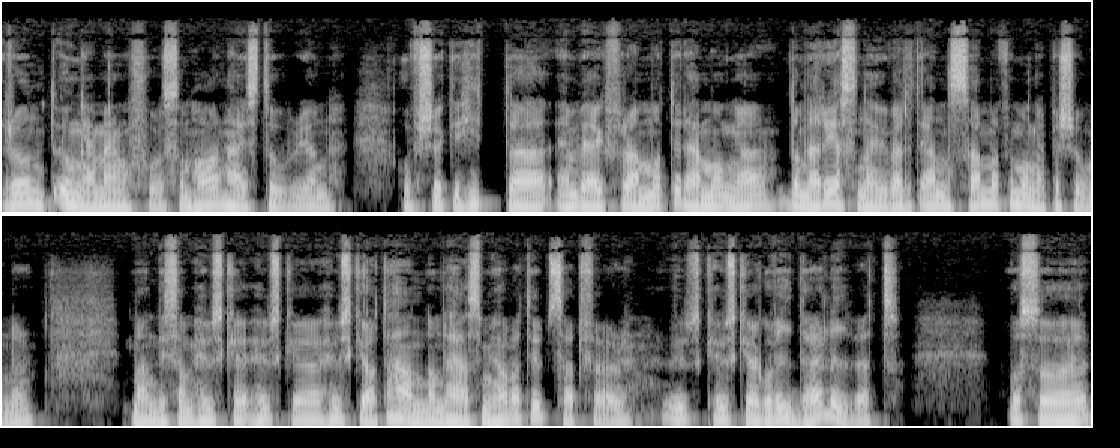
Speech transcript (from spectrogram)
runt unga människor som har den här historien och försöker hitta en väg framåt i det här. Många, de där resorna är ju väldigt ensamma för många personer. Man liksom, hur, ska, hur, ska, hur ska jag ta hand om det här som jag har varit utsatt för? Hur ska, hur ska jag gå vidare i livet? Och så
